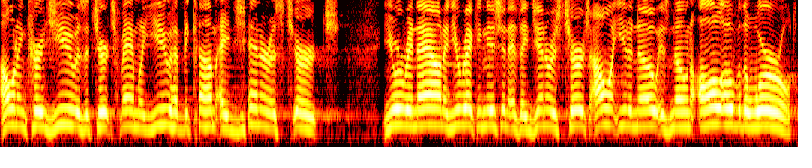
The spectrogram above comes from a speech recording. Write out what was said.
I want to encourage you as a church family, you have become a generous church. Your renown and your recognition as a generous church, I want you to know, is known all over the world.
